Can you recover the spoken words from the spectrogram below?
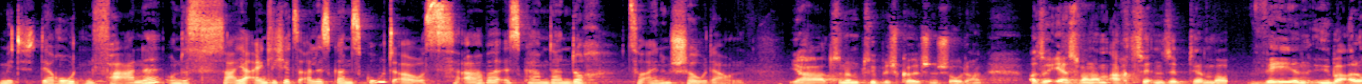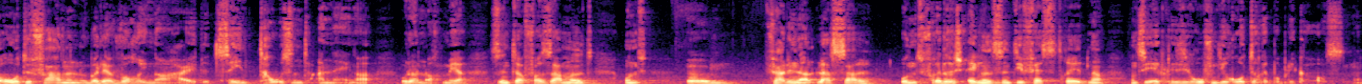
mit der roten Fahne. Und es sah ja eigentlich jetzt alles ganz gut aus. Aber es kam dann doch zu einem Showdown. Ja, zu einem typisch kölschen Showdown. Also erstmal am 18. September wehen überall rote Fahnen über der Worringer Heide. Zehntausend Anhänger oder noch mehr sind da versammelt und ähm, Ferdinand Lassalle und Friedrich Engels sind die Festredner und sie, sie rufen die Rote Republik aus. Ne?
